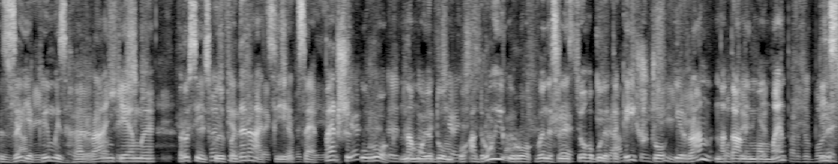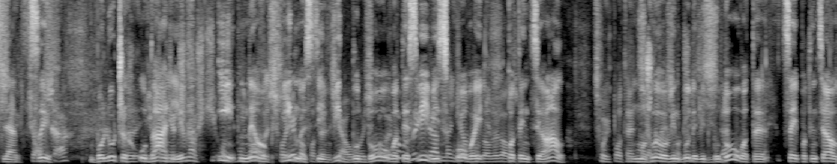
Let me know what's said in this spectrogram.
з якимись гарантіями Російської Федерації. Це перший урок, на мою думку. А другий урок винесений з цього буде такий, що Іран на даний момент після цих болючих ударів і необхідності відбудовувати свій військовий потенціал. Можливо, він буде відбудовувати цей потенціал,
